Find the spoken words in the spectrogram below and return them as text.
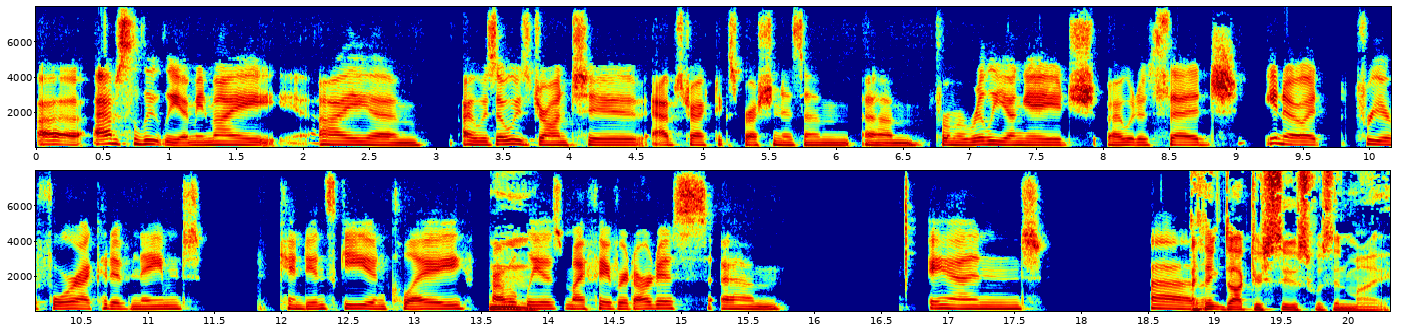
uh, absolutely. I mean, my I um, I was always drawn to abstract expressionism um, from a really young age. I would have said, you know, at three or four, I could have named Kandinsky and Klee probably as my favorite artists. Um, and uh, I think Dr. Seuss was in my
